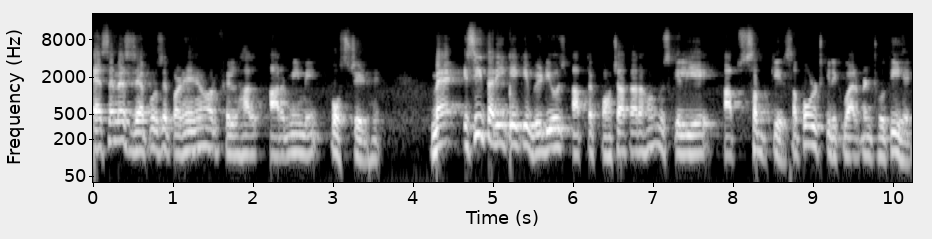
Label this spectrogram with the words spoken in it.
एसएमएस जयपुर से पढ़े हैं और फ़िलहाल आर्मी में पोस्टेड हैं। मैं इसी तरीके की वीडियोज़ आप तक पहुंचाता रहूँ इसके लिए आप सबके सपोर्ट की रिक्वायरमेंट होती है।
